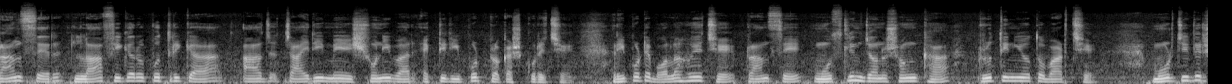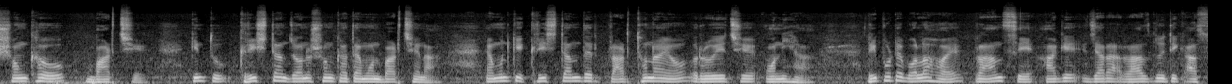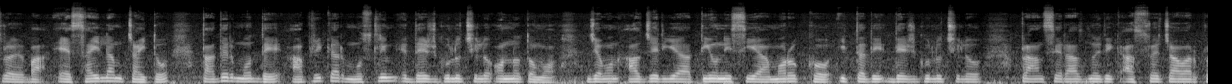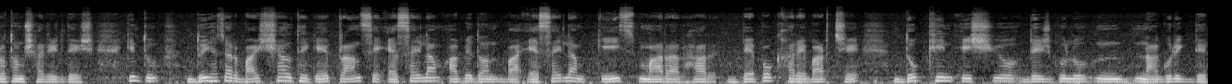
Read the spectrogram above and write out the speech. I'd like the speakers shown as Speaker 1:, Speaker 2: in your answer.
Speaker 1: ফ্রান্সের লা ফিগারো পত্রিকা আজ চারই মে শনিবার একটি রিপোর্ট প্রকাশ করেছে। রিপোর্টে বলা হয়েছে, ফ্রান্সে মুসলিম জনসংখ্যা প্রতিনিয়ত বাড়ছে, মসজিদের সংখ্যাও বাড়ছে, কিন্তু খ্রিস্টান জনসংখ্যা তেমন বাড়ছে না। এমনকি খ্রিস্টানদের প্রার্থনায়ও রয়েছে অনীহা। রিপোর্টে বলা হয়, ফ্রান্সে আগে যারা রাজনৈতিক আশ্রয় বা অ্যাসাইলাম চাইতো, তাদের মধ্যে আফ্রিকার মুসলিম দেশগুলো ছিল অন্যতম। যেমন আলজেরিয়া, তিউনিসিয়া, মরক্কো ইত্যাদি দেশগুলো ছিল ফ্রান্সে রাজনৈতিক আশ্রয় চাওয়ার প্রথম সারির দেশ। কিন্তু দুই হাজার বাইশ সাল থেকে ফ্রান্সে অ্যাসাইলাম আবেদন বা অ্যাসাইলাম কেস মারার হার ব্যাপক হারে বাড়ছে দক্ষিণ এশীয় দেশগুলো নাগরিকদের।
